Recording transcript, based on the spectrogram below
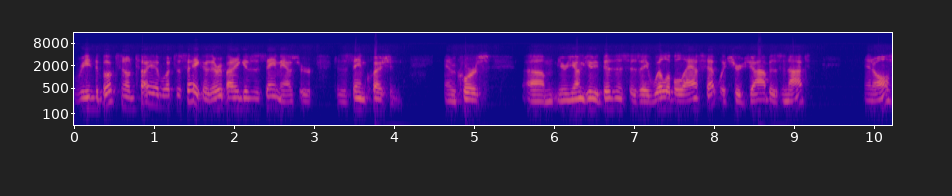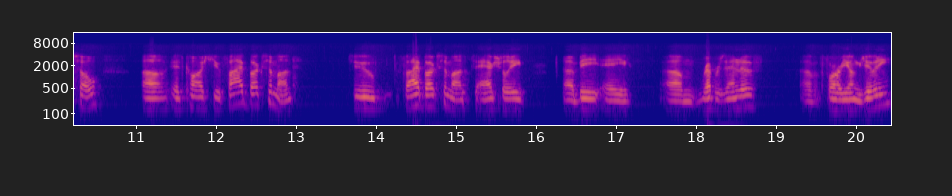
read the books, and I'll tell you what to say because everybody gives the same answer to the same question. And of course, um, your Youngevity business is a willable asset, which your job is not. And also, uh, it costs you five bucks a month to five bucks a month to actually uh, be a um, representative uh, for Youngevity,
